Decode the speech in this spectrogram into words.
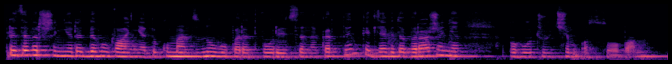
При завершенні редагування документ знову перетворюється на картинки для відображення погоджуючим особам.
